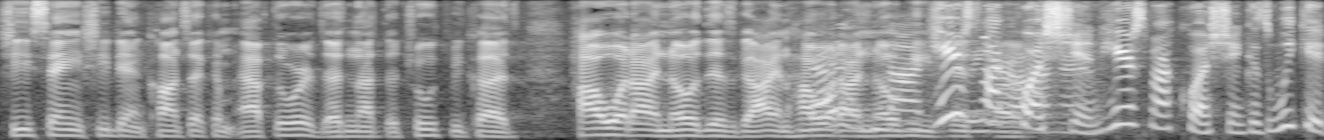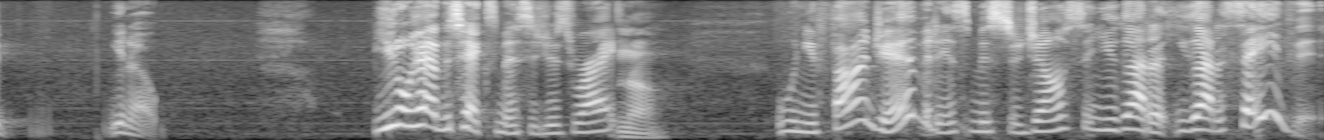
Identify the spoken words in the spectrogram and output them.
she's saying she didn't contact him afterwards. That's not the truth because how would I know this guy and how That would I know not he's Here's my guy? question. Here's my question because we could, you know, you don't have the text messages, right? No. When you find your evidence, Mr. Johnson, you gotta you gotta save it.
